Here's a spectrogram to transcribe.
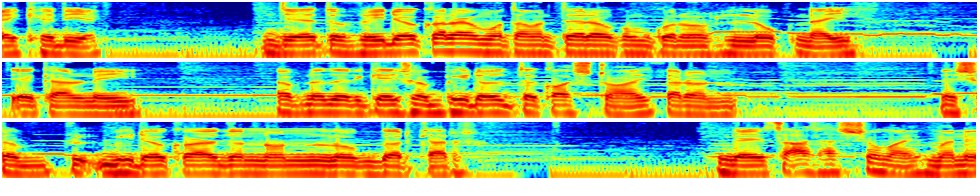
রেখে দিয়ে। যেহেতু ভিডিও করার মতো আমার তো এরকম কোনো লোক নাই এ কারণেই আপনাদেরকে এইসব ভিডিও দিতে কষ্ট হয়, কারণ এসব ভিডিও করার জন্য অন্য লোক দরকার। গাইস আসার সময় মানে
